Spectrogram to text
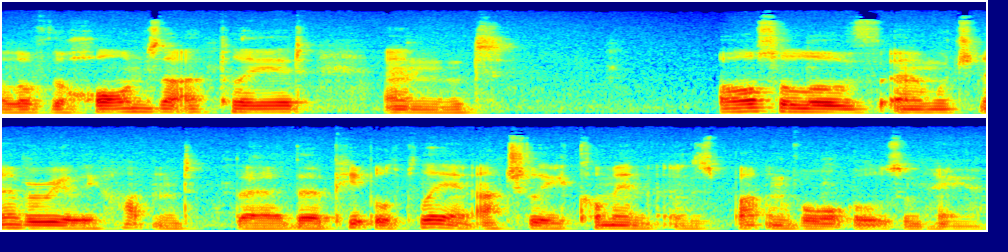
I love the horns that are played, and also love, um, which never really happened, the the people playing actually come in as backing vocals in here,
